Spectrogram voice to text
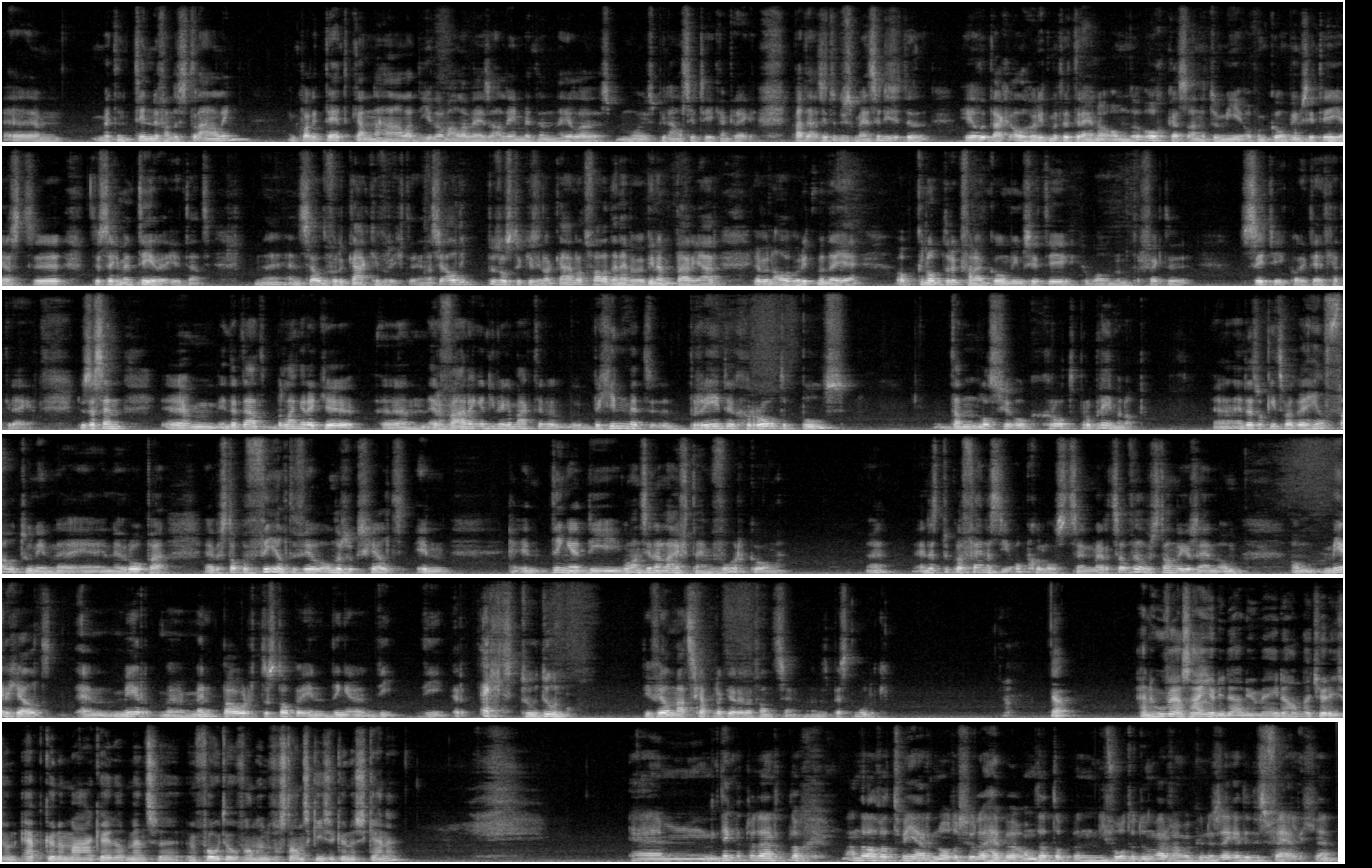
ehm, met een tinde van de straling een kwaliteit kan halen die je normalerwijze alleen met een hele mooie spiraal CT kan krijgen. Maar daar zitten dus mensen die zitten de hele dag algoritme te trainen om de oogkasanatomie op een Conebeam CT juist uh, te segmenteren, heet dat. En hetzelfde voor de kaakgewrichten. En als je al die puzzelstukjes in elkaar laat vallen, dan hebben we binnen een paar jaar hebben een algoritme dat je op knopdruk van een Conebeam CT gewoon een perfecte CT-kwaliteit gaat krijgen. Dus dat zijn um, inderdaad belangrijke um, ervaringen die we gemaakt hebben. We beginnen met brede, grote pools. Dan los je ook grote problemen op. En dat is ook iets wat wij heel fout doen in, uh, in Europa. En we stoppen veel te veel onderzoeksgeld in, in dingen die once in a lifetime voorkomen. En dat is natuurlijk wel fijn als die opgelost zijn, maar het zou veel verstandiger zijn om, om meer geld en meer uh, manpower te stoppen in dingen die, die er echt toe doen. Die veel maatschappelijk relevant zijn. En dat is best moeilijk. Ja. En hoe ver zijn jullie daar nu mee dan? Dat jullie zo'n app kunnen maken dat mensen een foto van hun verstandskiezen kunnen scannen? Um, ik denk dat we daar nog anderhalf à twee jaar nodig zullen hebben om dat op een niveau te doen waarvan we kunnen zeggen: dit is veilig. Hè?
